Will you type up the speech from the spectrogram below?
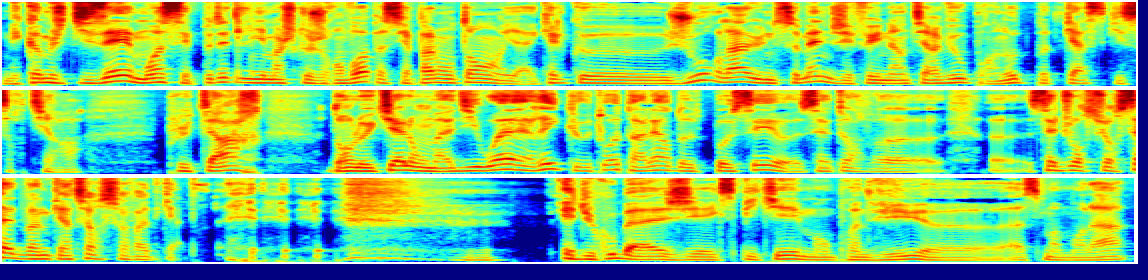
Mais comme je disais, moi, c'est peut-être l'image que je renvoie parce qu'il y a pas longtemps, il y a quelques jours, là, une semaine, j'ai fait une interview pour un autre podcast qui sortira plus tard, dans lequel on m'a dit, ouais, Eric, toi, t'as l'air de te poser 7, heures, 7 euh, euh, jours sur 7, 24 heures sur 24. Et du coup, bah, j'ai expliqué mon point de vue euh, à ce moment-là,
